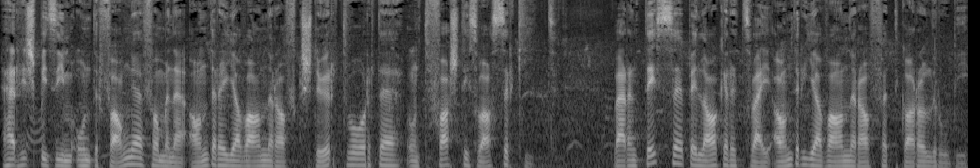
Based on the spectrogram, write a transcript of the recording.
Er ist bei seinem Unterfangen von einem anderen Javaneraff gestört worden und fast ins Wasser geht. Währenddessen belagern zwei andere Javaneraffen die Carol Ruby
